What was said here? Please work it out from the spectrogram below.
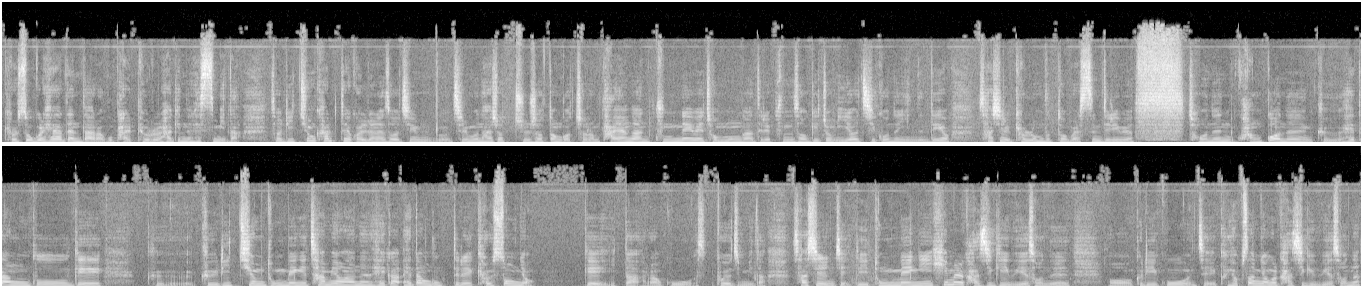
결속을 해야 된다라고 발표를 하기는 했습니다. 그래서 리튬 카르텔 관련해서 지금 뭐 질문하셨 주셨던 것처럼 다양한 국내외 전문가들의 분석이 좀 이어지고는 있는데요. 사실 결론부터 말씀드리면 저는 관건은 그 해당국의 그, 그 리튬 동맹에 참여하는 해가, 해당국들의 결속력 게 있다라고 보여집니다. 사실 이제 이 동맹이 힘을 가지기 위해서는 어 그리고 이제 그 협상력을 가지기 위해서는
